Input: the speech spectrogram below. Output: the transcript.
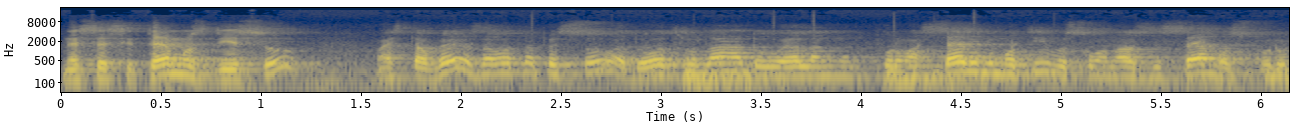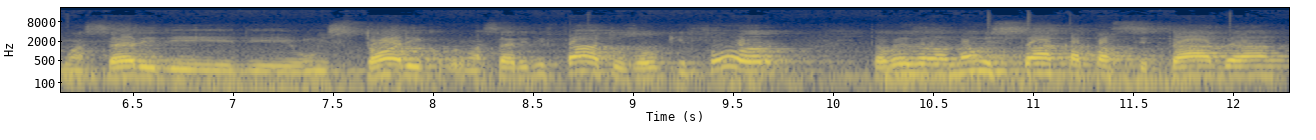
necessitemos disso, mas talvez a outra pessoa, do outro lado, ela, por uma série de motivos, como nós dissemos, por uma série de, de um histórico, por uma série de fatos, ou o que for, talvez ela não está capacitada,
